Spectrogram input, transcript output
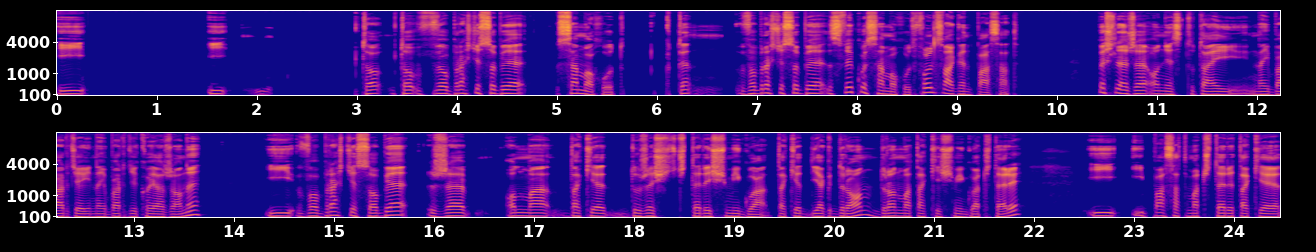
I, i to, to wyobraźcie sobie samochód. Ten, wyobraźcie sobie zwykły samochód, Volkswagen Passat. Myślę, że on jest tutaj najbardziej, najbardziej kojarzony. I wyobraźcie sobie, że on ma takie duże cztery śmigła, takie jak dron. Dron ma takie śmigła cztery i, i Passat ma cztery takie,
